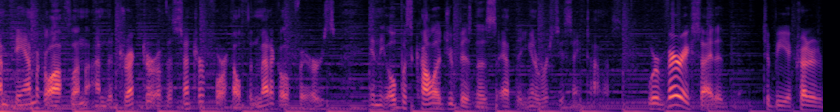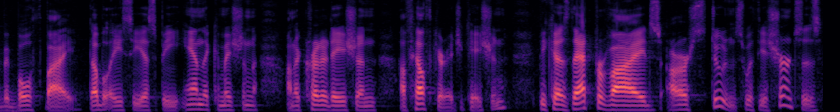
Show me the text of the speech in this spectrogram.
I'm Dan McLaughlin. I'm the Director of the Center for Health and Medical Affairs in the Opus College of Business at the University of St. Thomas. We're very excited to be accredited both by AACSB and the Commission on Accreditation of Healthcare Education because that provides our students with the assurances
